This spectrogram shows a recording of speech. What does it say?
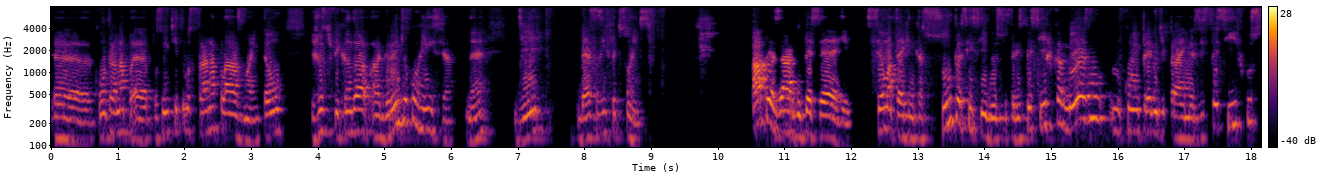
uh, contra uh, possuem títulos para anaplasma. Então, justificando a, a grande ocorrência, né, de dessas infecções. Apesar do PCR ser uma técnica super sensível e super específica, mesmo com o emprego de primers específicos,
